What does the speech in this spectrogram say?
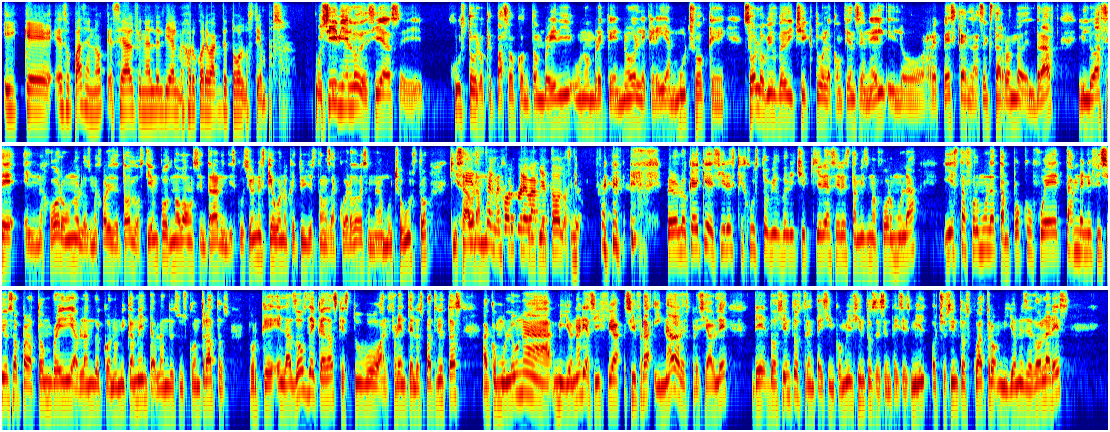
y que eso pase, ¿no? Que sea al final del día el mejor coreback de todos los tiempos. Pues sí, bien lo decías. Eh, justo lo que pasó con Tom Brady, un hombre que no le creían mucho, que solo Bill Belichick tuvo la confianza en él y lo repesca en la sexta ronda del draft y lo hace el mejor o uno de los mejores de todos los tiempos. No vamos a entrar en discusiones. Qué bueno que tú y yo estamos de acuerdo, eso me da mucho gusto. Quizá es el mejor coreback de todos los tiempos. Pero lo que hay que decir es que justo Bill Belichick quiere hacer esta misma fórmula y esta fórmula tampoco fue tan beneficiosa para Tom Brady hablando económicamente, hablando de sus contratos, porque en las dos décadas que estuvo al frente de los Patriotas acumuló una millonaria cifra, cifra y nada despreciable de 235.166.804 millones de dólares,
